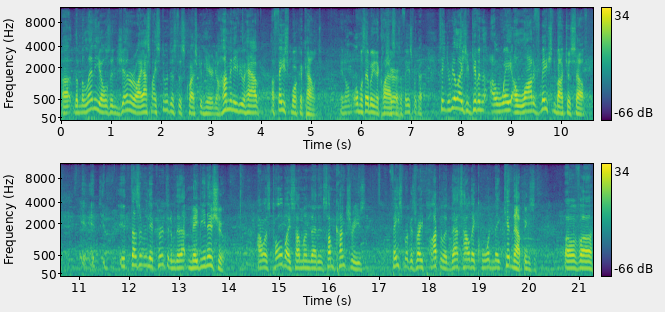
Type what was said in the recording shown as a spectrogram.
Uh, the millennials in general, I ask my students this question here, you know, how many of you have a Facebook account? And almost everybody in the class sure. has a Facebook account. So you realize you've given away a lot of information about yourself. It, it, it doesn't really occur to them that that may be an issue. I was told by someone that in some countries, Facebook is very popular. That's how they coordinate kidnappings of uh,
